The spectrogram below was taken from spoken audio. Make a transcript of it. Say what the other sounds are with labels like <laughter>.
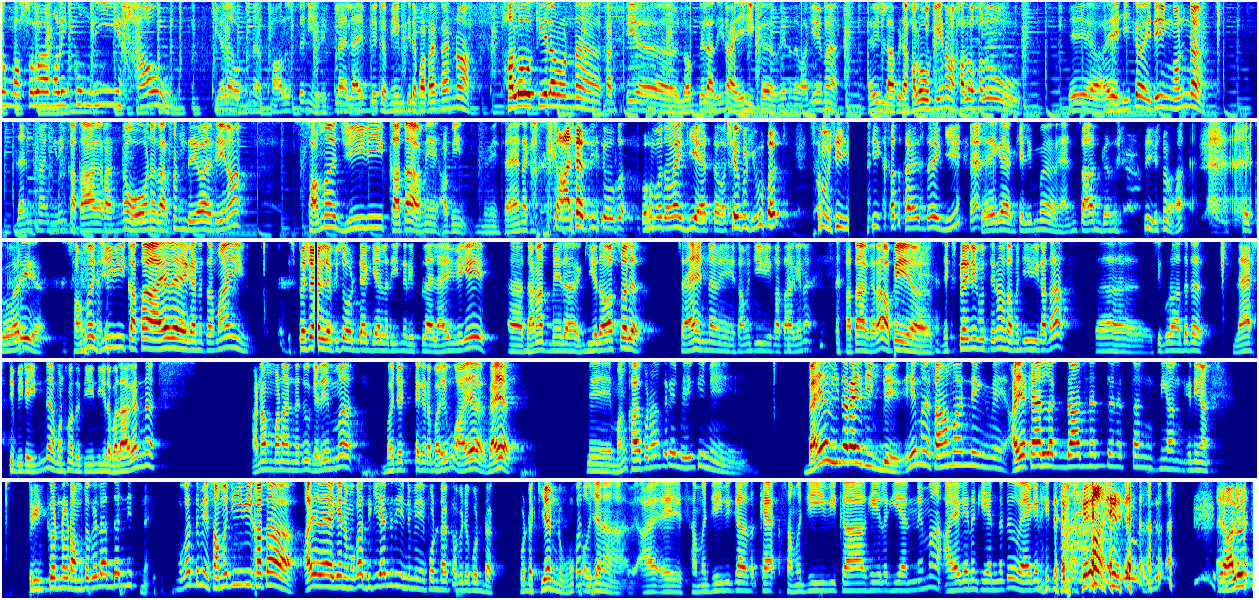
අලයිකුම් අස්සලා මලිකුම් knee how කියලා ඔන්න පාලුස්වනි reply ලයි් එක මේ විදිට පටන් ගන්නවා. හලෝ කියලා ඔන්න කට්ටිය ලොග් වෙලා තින ඒහික වෙනද වගේම ඇවිල් අපිට හලෝ කියනවා. හලෝ හලෝ ඒ ඒහික ඉතින් ඔන්න දැන්මං ඉතින් කතා කරන්න ඕන තරන් දේවල් තියෙනවා. සමජීවී කතා. මේ අපි සෑන කාල ඇති සෝක ඔහොම තමයි ගිය. ඇත්ත වශයම කිව්වත් සමජීවී කතා ඇත ගිය? <laughs> ඒක කෙලින්ම හැන්සාට් ගත <laughs> තියෙනවා. <laughs> කෝරය සමජීවී කතා අයවෑ ගැන තමයි ස්පේෂල් එපිසෝඩ්ඩක් ගැල්ල තින්න රිප්ලයි ලයිවගේ දනත් මේද ගිය දවස්වල සෑහෙන්න මේ සමජීවී කතා ගැන කතා කර. අපේ එක්ස්පලේනයකුත් දෙෙනවා සමජීවී කතා සිකුරාදට ලෑස්ති පිට ඉන්න මොනහොද තියෙන කියල බලාගන්න. අනම් මනන්න නැතුව කෙළෙම්ම බජට් එකට බහිමු. අය වැය මේ මං කල්පනා කරේ මේක මේ බැය විතරයි තිබ්බේ. එහෙම සාමාන්‍යෙන් මේ අය කැල්ලක් දාන්න නැද නැත්තං නිකන් නිකන් පිරිට් කොන්නට අමත වෙලා දන්නෙත් නෑ මොකක්ද මේ සමජීවී කතා අය ගැන මොකක්ද කියන්න තියෙන මේ පොඩ්ඩක් අපිට පොඩ්ඩක්? පොඩ කියන්න මොක ඕජන සමජීවික සමජීවිකා කියලා කියන්නෙම අය ගැන කියන්නතු වෑගෙන හිතර <laughs> අලුත්.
